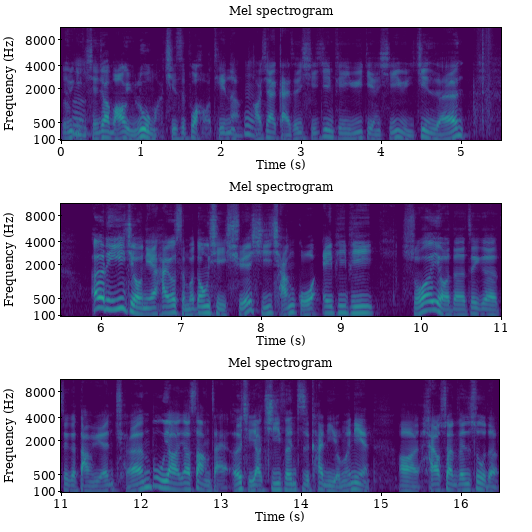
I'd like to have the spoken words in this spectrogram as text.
因为以前叫毛语录嘛，其实不好听呢。好，现在改成习近平语典，习语近人。二零一九年还有什么东西？学习强国 A P P。所有的这个这个党员全部要要上载，而且要积分制，看你有没有念啊，还要算分数的。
